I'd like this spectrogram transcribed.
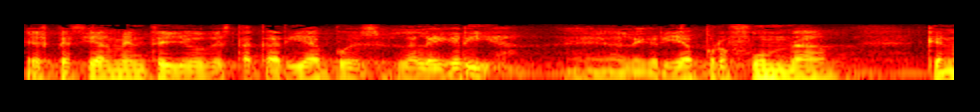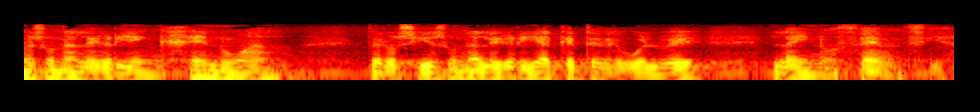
Especialmente yo destacaría pues la alegría, ¿eh? alegría profunda, que no es una alegría ingenua, pero sí es una alegría que te devuelve la inocencia.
